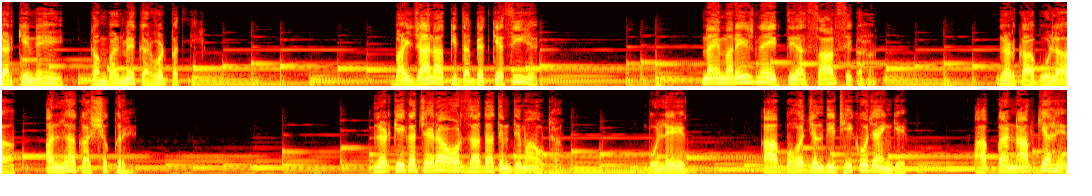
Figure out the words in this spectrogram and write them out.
लड़के ने कंबल में करवट बदली। भाईजान, आपकी तबीयत कैसी है? नए मरीज़ ने इख्तियार से कहा। लड़का बोला, अल्लाह का शुक्र है। लड़के का चेहरा और ज़्यादा तिमतिमा उठा। बोले, आप बहुत जल्दी ठीक हो जाएँगे। आपका नाम क्या है?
